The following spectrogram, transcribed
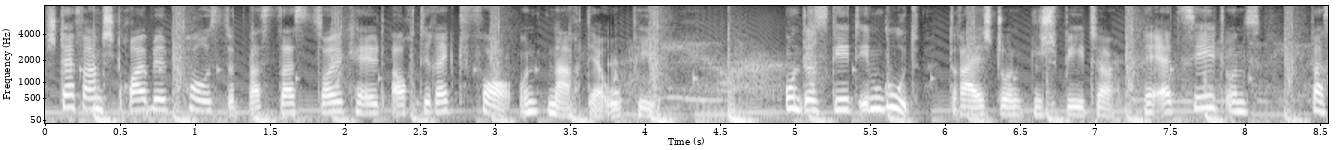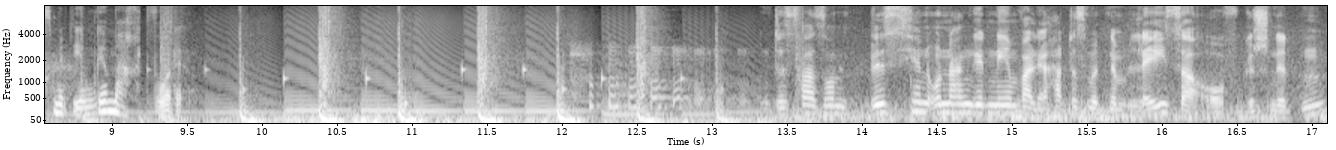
Stefan Streubel postet, was das Zeug hält, auch direkt vor und nach der OP. Und es geht ihm gut, drei Stunden später. Er erzählt uns, was mit ihm gemacht wurde. Das war so ein bisschen unangenehm, weil er hat es mit einem Laser aufgeschnitten.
